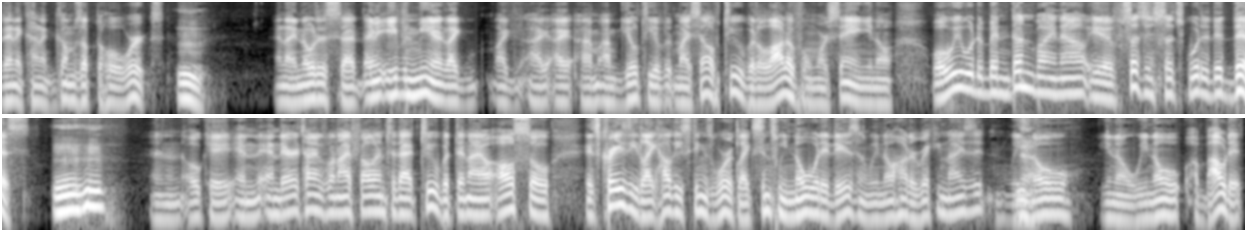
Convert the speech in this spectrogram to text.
then it kind of gums up the whole works. And I noticed that I mean, even me, like like I, I I'm I'm guilty of it myself too. But a lot of them were saying, you know, well, we would have been done by now if such and such would have did this. Mm-hmm. And okay, and and there are times when I fell into that too. But then I also, it's crazy like how these things work. Like since we know what it is and we know how to recognize it, we Yeah. know you know we know about it.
